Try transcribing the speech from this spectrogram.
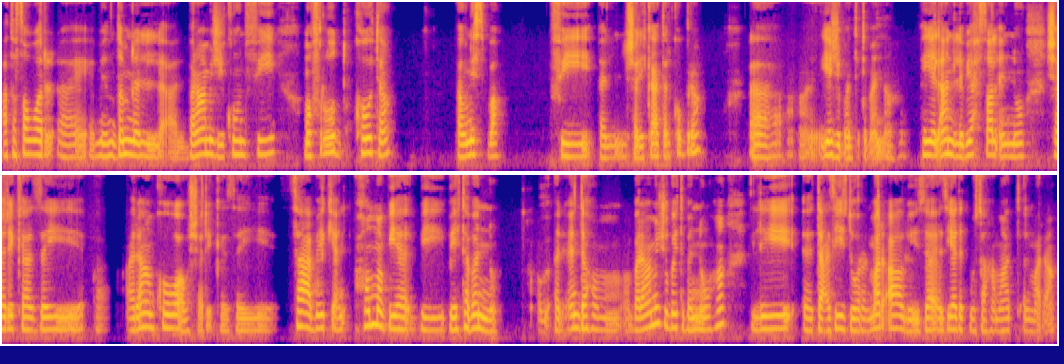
أتصور آه، من ضمن ال- البرامج يكون في مفروض كوتا أو نسبة في الشركات الكبرى. يجب أن تتبناها. هي الآن اللي بيحصل أنه شركة زي أرامكو أو شركة زي سابك يعني هم بي بي بيتبنوا. عندهم برامج وبيتبنوها لتعزيز دور المرأة ولزيادة مساهمات المرأة.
